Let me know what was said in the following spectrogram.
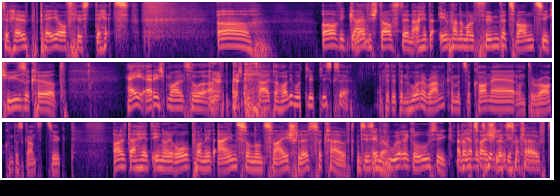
to help pay off his debts. Oh, oh wie geil Ja. ist das denn? Er hat, ihm haben mal 25 Häuser gehört. Hey, er ist mal so einer der bestbezahlten Hollywood-Leute gesehen. Er hat einen hohen Run mit so Con Air und The Rock und das ganze Zeug. Alter, er hat in Europa nicht eins, sondern zwei Schlösser gekauft. Und sie sind Eben. hure grusig. Er hat zwei Schlösser ja. gekauft.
